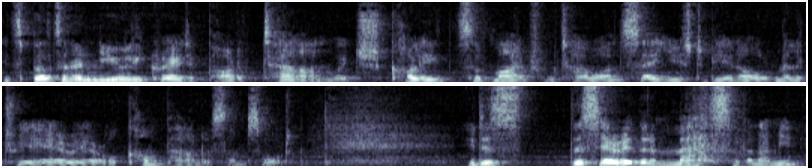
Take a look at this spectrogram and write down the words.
It's built in a newly created part of town, which colleagues of mine from Taiwan say used to be an old military area or compound of some sort. It is this area that a massive, and I mean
